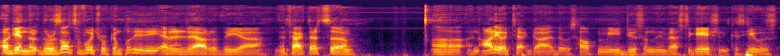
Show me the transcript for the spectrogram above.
again, the, the, results of which were completely edited out of the. Uh, in fact, that's a, uh, an audio tech guy that was helping me do some of the investigation because he was.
